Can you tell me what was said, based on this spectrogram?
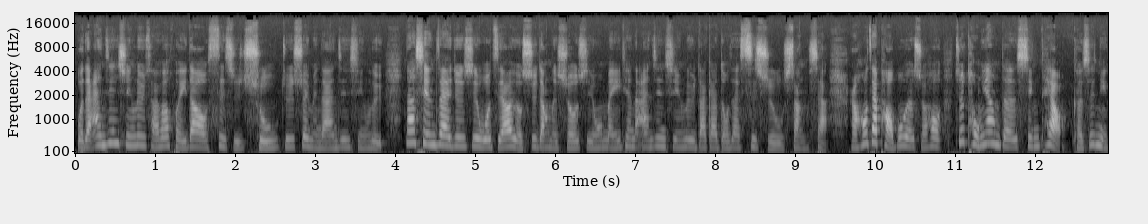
我的安静心率才会回到四十出，就是睡眠的安静心率。那现在就是我只要有适当的休息，我每一天的安静心率大概都在四十五上下。然后在跑步的时候，就同样的心跳，可是你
